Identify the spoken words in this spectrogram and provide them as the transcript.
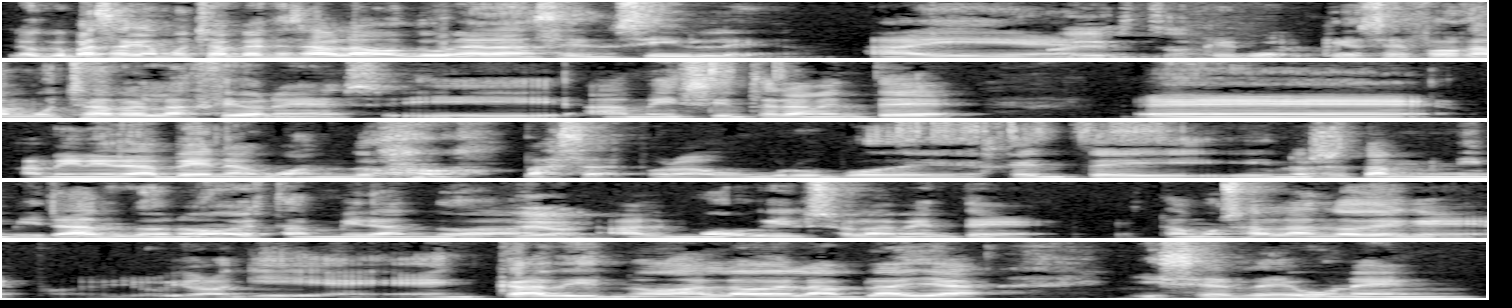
Lo que pasa es que muchas veces hablamos de una edad sensible, ahí, que, que, se forjan muchas relaciones y a mí, sinceramente, eh, a mí me da pena cuando pasas por algún grupo de gente y, no se están ni mirando, ¿no? Están mirando al móvil solamente. Estamos hablando de que pues, yo vivo aquí en Cádiz, ¿no? Al lado de la playa y se reúnen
